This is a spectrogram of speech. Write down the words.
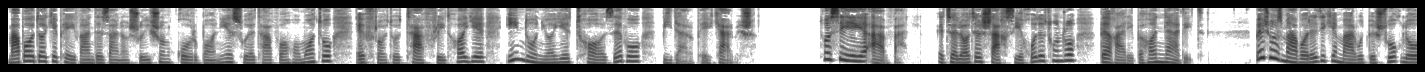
مبادا که پیوند زناشوییشون قربانی سوء تفاهمات و افراط و تفریدهای این دنیای تازه و بیدر و پیکر بشن توصیه اول اطلاعات شخصی خودتون رو به غریبه ها ندید. به جز مواردی که مربوط به شغل و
